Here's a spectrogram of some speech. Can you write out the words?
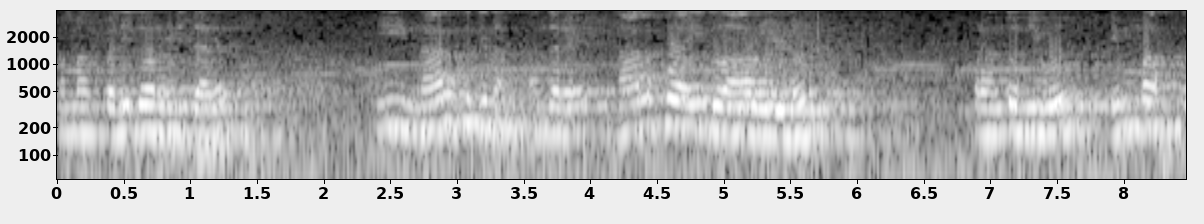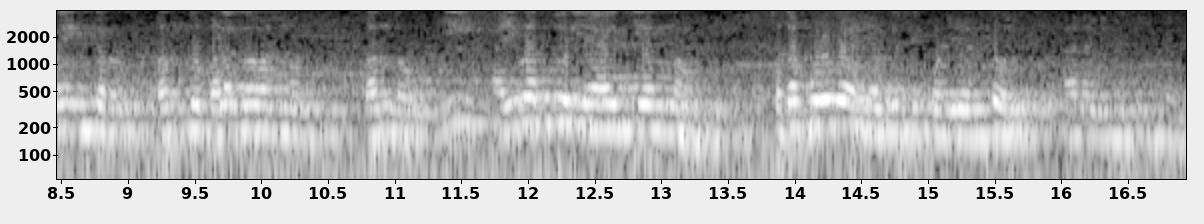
ನಮ್ಮ ಬಲಿದವರು ಹೇಳಿದ್ದಾರೆ. ಈ ನಾಲ್ಕು ದಿನ, ಅಂದರೆ ನಾಲ್ಕು, ಐದು, ಆರು, ಏಳು ರಂದು ನೀವು ನಿಮ್ಮ ಸ್ನೇಹಿತರು ಬಂಧು ಬಳಗವನ್ನು ಬಂದು ಈ ಐವತ್ತು ರಿಯಾಯಿತಿಯನ್ನು ಸದುಪಯೋಗಿಸಿಕೊಳ್ಳಿ ಎಂದು ನಾನು ವಿನಿಸುತ್ತೇನೆ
